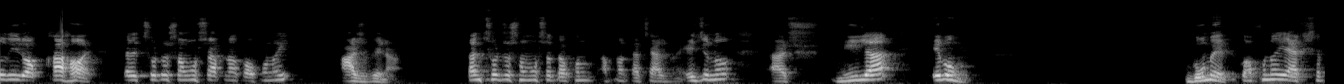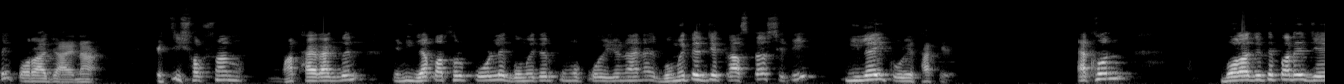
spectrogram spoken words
যদি রক্ষা হয়, তাহলে ছোট সমস্যা আপনার কখনোই আসবে না। কারণ ছোট সমস্যা তখন আপনার কাছে আসবে না। এই জন্য নীলা এবং গোমেদ কখনোই একসাথে পড়া যায় না। এটি সবসময় মাথায় রাখবেন যে নীলা পাথর পড়লে গোমেদের কোনো প্রয়োজন হয় না। গোমেদের যে কাজটা, সেটি নীলাই করে থাকে। এখন বলা যেতে পারে যে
